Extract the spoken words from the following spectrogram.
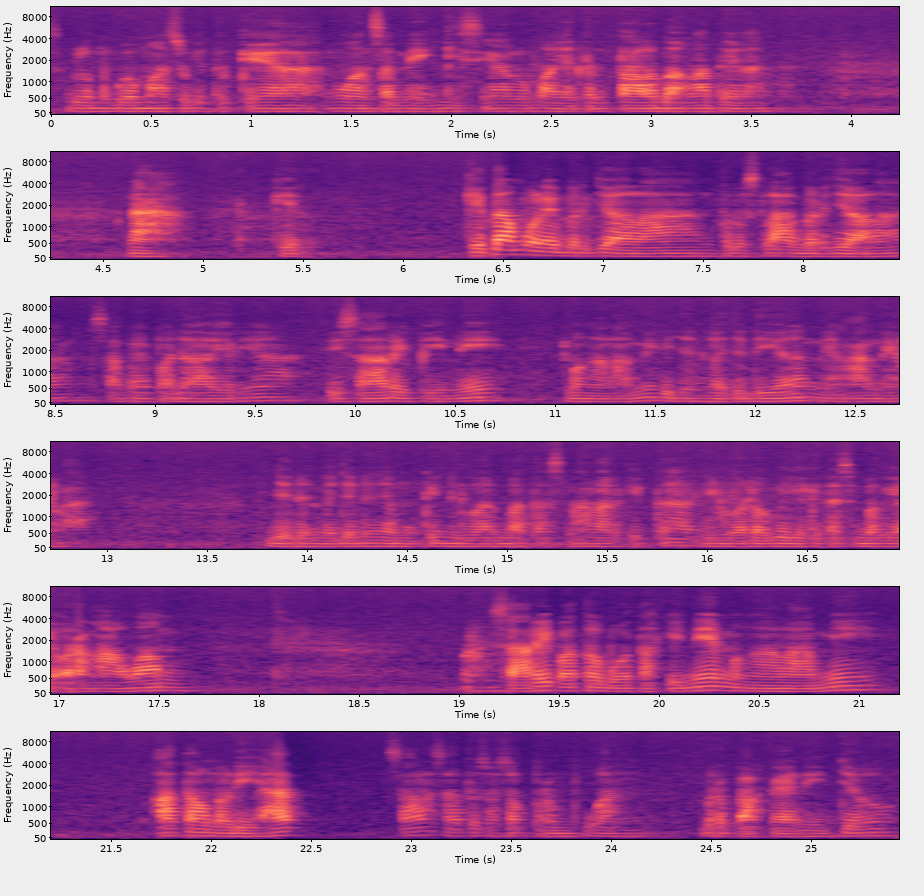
sebelum gue masuk itu kayak nuansa magisnya lumayan kental banget ya kan. Nah ki- kita mulai berjalan teruslah berjalan sampai pada akhirnya si Sarip ini mengalami kejadian-kejadian yang aneh lah. Kejadian-kejadian yang mungkin di luar batas nalar kita di luar logika kita sebagai orang awam. Sarip atau botak ini mengalami atau melihat salah satu sosok perempuan berpakaian hijau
